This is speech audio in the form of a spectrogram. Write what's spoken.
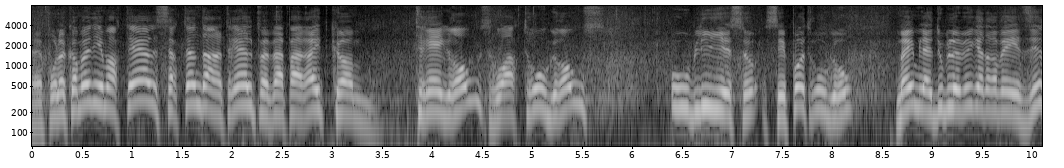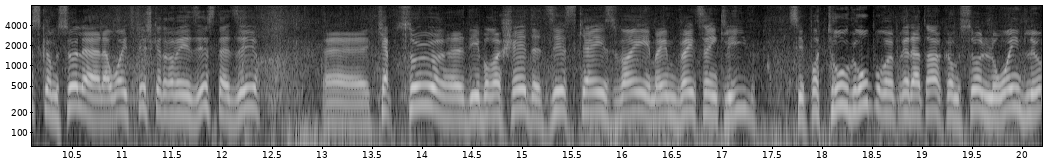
Euh, pour le commun des mortels, certaines d'entre elles peuvent apparaître comme très grosses, voire trop grosses. Oubliez ça, c'est pas trop gros. Même la W90, comme ça, la, Whitefish 90, c'est-à-dire euh, capture euh, des brochets de 10, 15, 20 et même 25 livres. C'est pas trop gros pour un prédateur comme ça, loin de là.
